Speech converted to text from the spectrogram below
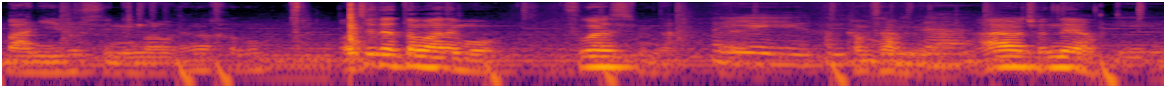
많이 이룰 수 있는 거라고 생각하고 어찌됐든 간에 뭐 수고하셨습니다 아, 예, 예, 감사합니다. 감사합니다 아유 좋네요 예.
